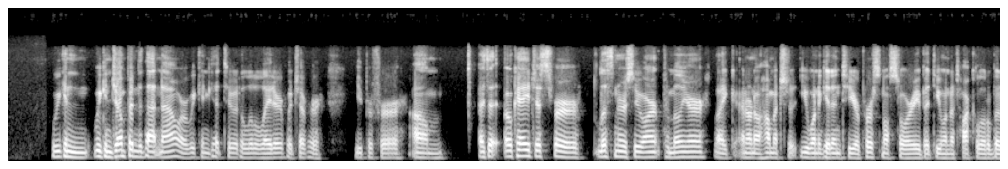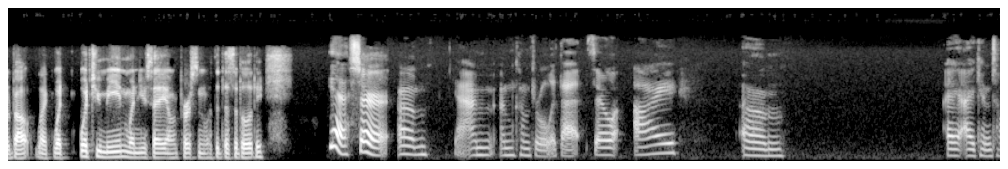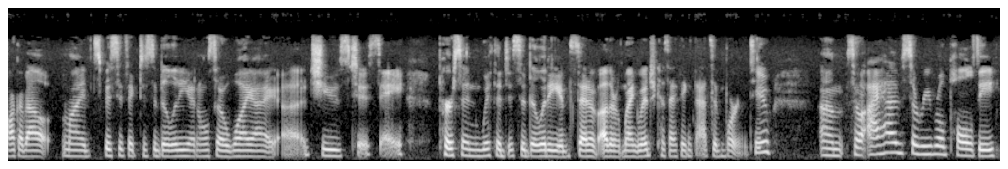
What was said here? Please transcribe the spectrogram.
we can we can jump into that now, or we can get to it a little later, whichever you prefer. Um, is it okay just for listeners who aren't familiar? Like, I don't know how much you want to get into your personal story, but do you want to talk a little bit about like what what you mean when you say I'm a person with a disability? Yeah, sure. Um, yeah, I'm I'm comfortable with that. So I, um, I, I can talk about my specific disability and also why I uh, choose to say person with a disability instead of other language because I think that's important too. Um, so I have cerebral palsy,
